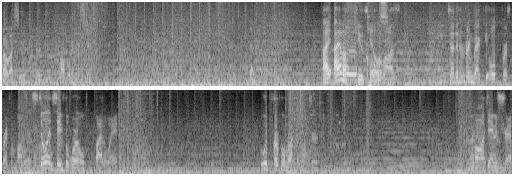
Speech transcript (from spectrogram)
Oh, I see. They're all the way down here. Dead. I, I have a Oh, few kills. FAMAS. So they didn't bring back the old burst rifle model. It's still in Save the World, by the way. Ooh, a purple rocket launcher. Oh, damage trip.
